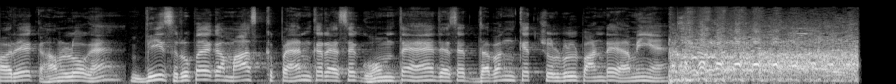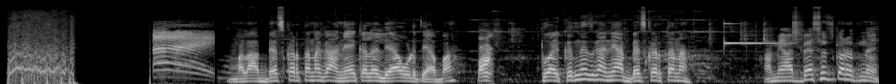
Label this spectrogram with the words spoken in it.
और एक हम लोग हैं बीस रुपए का मास्क पहनकर ऐसे घूमते हैं जैसे दबंग के चुलबुल पांडे हम ही हैं। मला अभ्यास करताना गाणे ऐकायला लय आवडते आबा. तू ऐकत नाहीस गाणे अभ्यास करताना? आम्ही अभ्यासच करत नाही.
